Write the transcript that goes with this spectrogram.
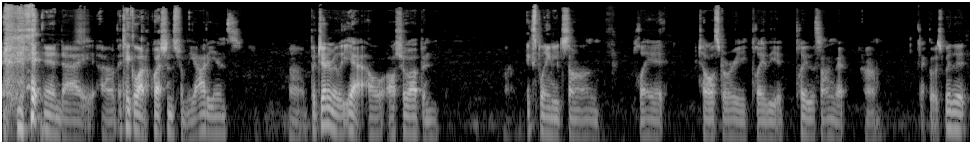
and I um, I take a lot of questions from the audience. Uh, but generally, yeah, I'll, I'll show up and explain each song, play it, tell a story, play the play the song that um, that goes with it.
